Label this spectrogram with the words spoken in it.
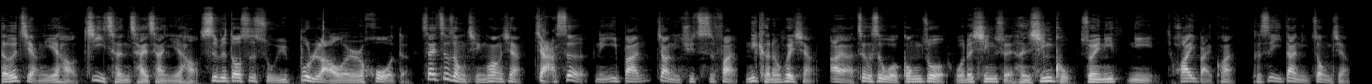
得奖也好，继承财产也好，是不是都是属于不劳而获的？在这种情况下，假设你一般叫你去吃饭，你可能会想，哎呀，这个是我工作我的。薪水很辛苦，所以你你花一百块。可是，一旦你中奖，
